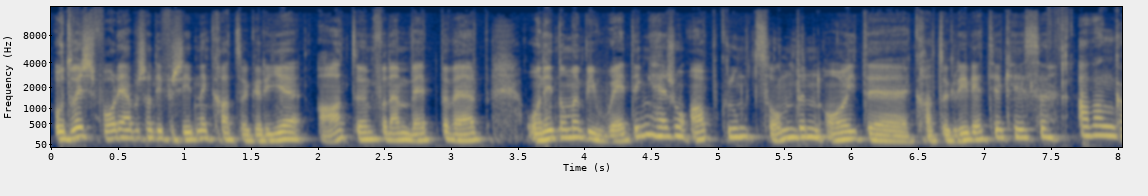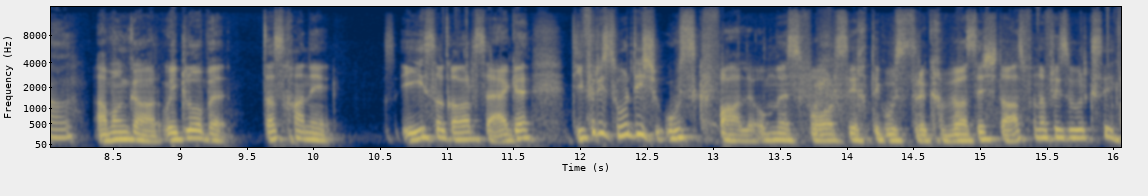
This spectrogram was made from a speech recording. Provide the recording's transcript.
Und du hast vorher aber schon die verschiedenen Kategorien angetönt von diesem Wettbewerb. Und nicht nur bei Wedding hast du abgeräumt, sondern auch in der Kategorie, wie geheißen? Avantgarde. Avantgarde. Und ich glaube, das kann ich eh sogar sagen, die Frisur die ist ausgefallen, um es vorsichtig auszudrücken. Was war das für eine Frisur? Gewesen?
